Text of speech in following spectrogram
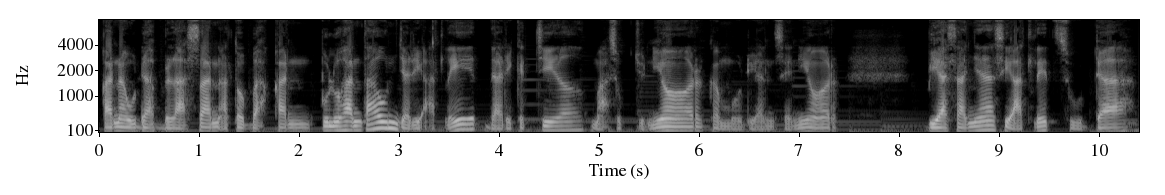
karena udah belasan atau bahkan puluhan tahun jadi atlet dari kecil masuk junior kemudian senior biasanya si atlet sudah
